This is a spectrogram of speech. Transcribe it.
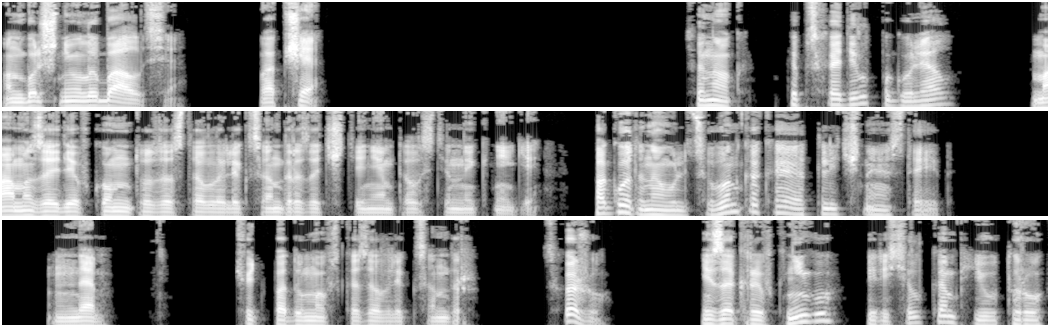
он больше не улыбался. Вообще. «Сынок, ты б сходил, погулял?» Мама, зайдя в комнату, застала Александра за чтением толстенной книги. «Погода на улице вон какая отличная стоит». «Да», — чуть подумав, сказал Александр. «Схожу». И, закрыв книгу, пересел к компьютеру,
